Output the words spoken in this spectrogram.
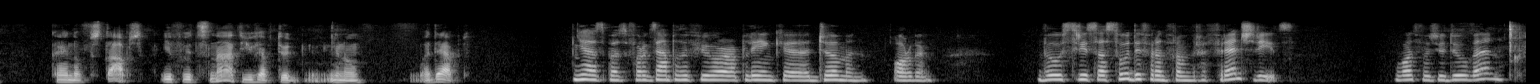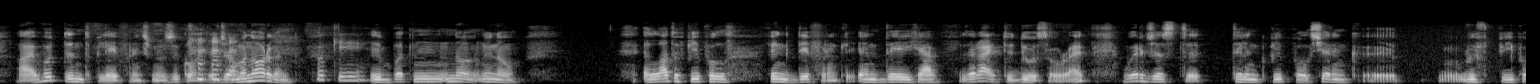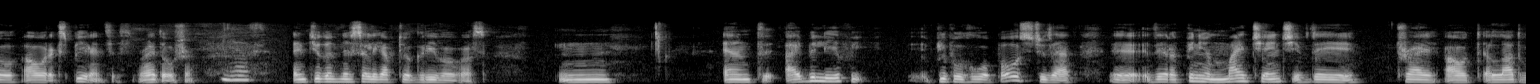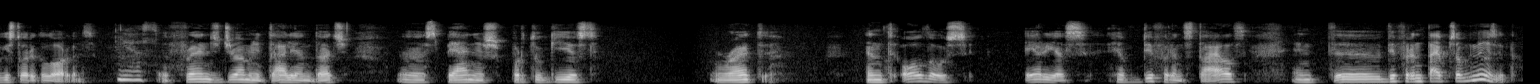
kind of stops. If it's not, you have to, you know, adapt. Yes, but for example, if you are playing a German organ, those reeds are so different from French reeds. What would you do then? I wouldn't play French music on the German organ, Okay. Uh, but no, you know, a lot of people think differently, and they have the right to do so, right? We're just uh, telling people, sharing uh, with people our experiences, right, Ausra? Yes. and you don't necessarily have to agree with us. Mm, and I believe people who oppose to that, uh, their opinion might change if they try out a lot of historical organs: Yes. Uh, French, German, Italian, Dutch, uh, Spanish, Portuguese, right? And all those areas have different styles and uh, different types of music.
